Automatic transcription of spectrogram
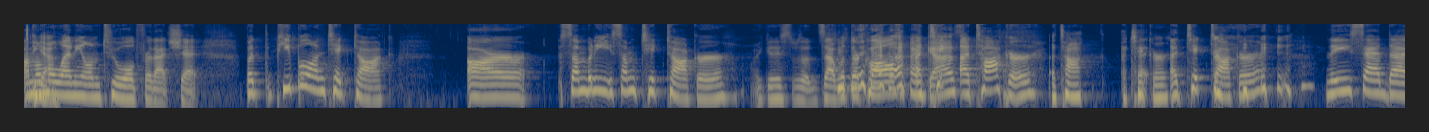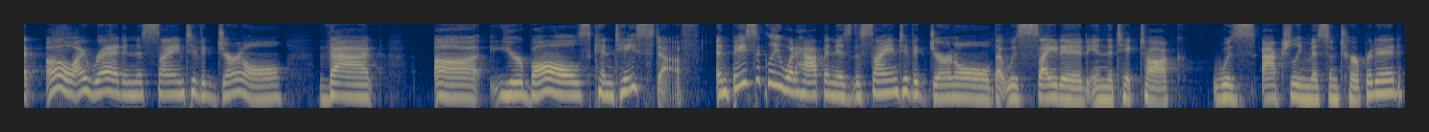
I'm a Yeah. millennial. I'm too old for that shit. But the people on TikTok are somebody, some TikToker. I guess is that what they're called? I a, guess. a talker. a talk, a ticker. a TikToker, they said that, oh, I read in this scientific journal that uh, your balls can taste stuff. And basically, what happened is the scientific journal that was cited in the TikTok was actually misinterpreted.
